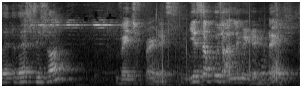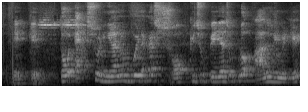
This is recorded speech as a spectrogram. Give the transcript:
ve- veg Szechuan. Veg fried rice ये सब कुछ अनलिमिटेड है राइट এগকে তো একশো নিরানব্বই টাকা সব কিছু পেয়ে যাচ্ছে, পুরো আনলিমিটেড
